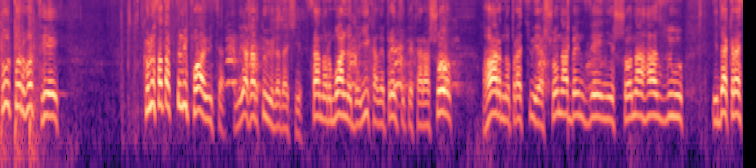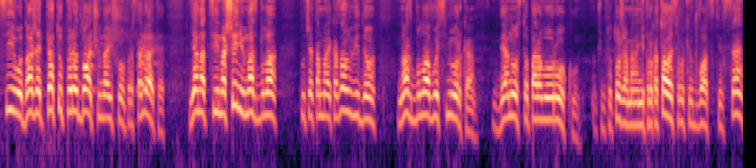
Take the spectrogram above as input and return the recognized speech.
тут торготить. Колеса так теліпаються. Ну я жартую глядачі. Все нормально, доїхали, в принципі, хорошо, гарно працює, що на бензині, що на газу. Іде красиво, навіть п'яту передачу знайшов. Представляєте? Я на цій машині у нас була, там я казав у відео, у нас була восьмерка 91-го року. В общем-то, теж ми на ній прокатались років 20 і все.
